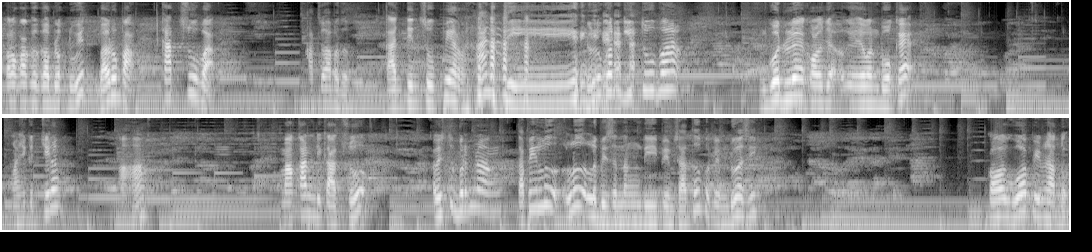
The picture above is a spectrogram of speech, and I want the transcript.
Kalau kagak gablok duit baru Pak Katsu Pak. Katsu apa tuh? Kantin supir. Anjing. dulu kan gitu Pak. Gue dulu ya kalau zaman bokeh masih kecil Aha. Makan di Katsu habis itu berenang. Tapi lu lu lebih seneng di PIM 1 atau PIM 2 sih? Kalau gua PIM satu.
